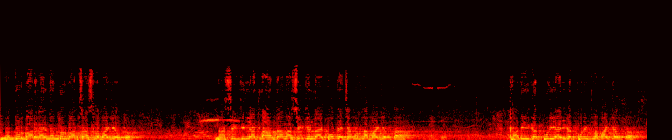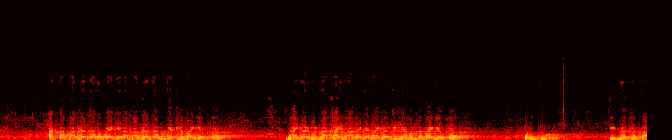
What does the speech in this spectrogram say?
नंदुरबार काय नंदुरबारचं असलं पाहिजे होतं. नाशिक जिल्ह्यातला अर्धा नाशिक जिल्हा आहे तो त्याच्यामधला पाहिजे होता. खाली इगतपुरी आहे इगतपुरीतलं पाहिजे होतं. आता पालघर तालुक्यात गेला पालघर तालुक्यातलं पाहिजे होतं. रायगड मधला काही भाग आहे त्या रायगड जिल्ह्यामधलं पाहिजे होतं. परंतु ते न करता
